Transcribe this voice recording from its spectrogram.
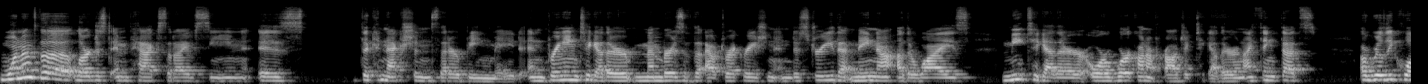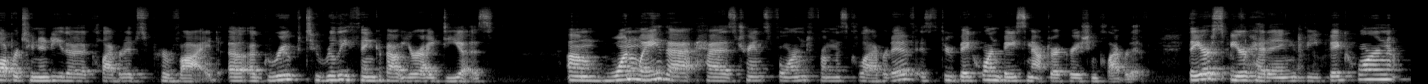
One of the largest impacts that I've seen is the connections that are being made and bringing together members of the outdoor recreation industry that may not otherwise meet together or work on a project together. And I think that's a really cool opportunity that collaboratives provide a, a group to really think about your ideas. Um, one way that has transformed from this collaborative is through Bighorn Basin Outdoor Recreation Collaborative. They are spearheading the Bighorn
